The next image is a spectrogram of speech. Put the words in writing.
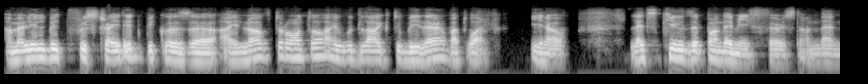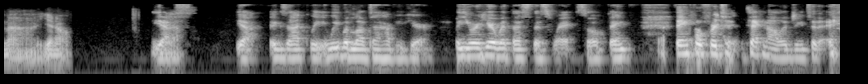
I'm a little bit frustrated because uh, I love Toronto. I would like to be there, but well, you know, let's kill the pandemic first and then, uh, you know. Yes. Yeah. yeah, exactly. We would love to have you here but you are here with us this way. So thank, thankful for technology today.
